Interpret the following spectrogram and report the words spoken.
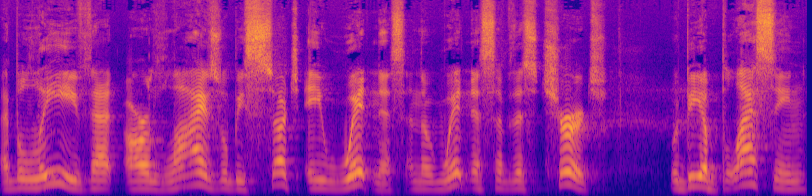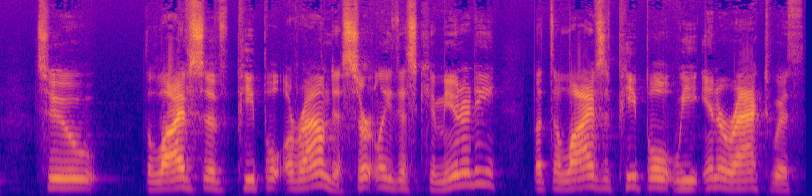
I believe that our lives will be such a witness, and the witness of this church would be a blessing to the lives of people around us. Certainly, this community, but the lives of people we interact with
